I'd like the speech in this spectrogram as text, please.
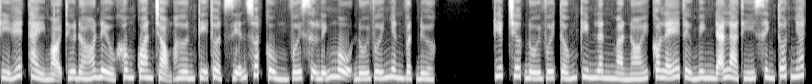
thì hết thảy mọi thứ đó đều không quan trọng hơn kỹ thuật diễn xuất cùng với sự lĩnh ngộ đối với nhân vật được. Kiếp trước đối với Tống Kim Lân mà nói có lẽ Từ Minh đã là thí sinh tốt nhất.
